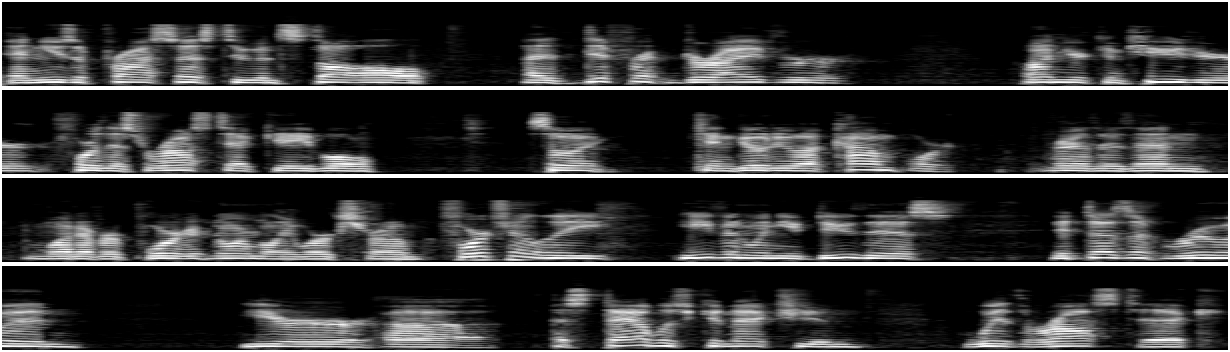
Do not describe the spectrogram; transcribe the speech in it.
and use a process to install a different driver on your computer for this Ross-Tech cable so it can go to a COM port rather than whatever port it normally works from. Fortunately, even when you do this, it doesn't ruin your uh, established connection with Ross-Tech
